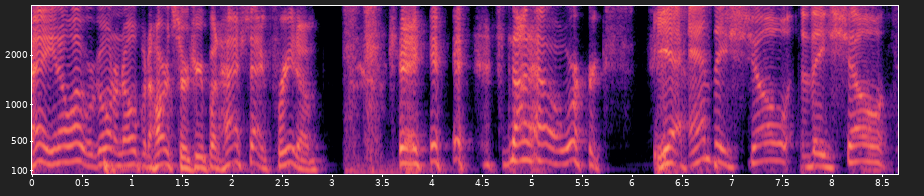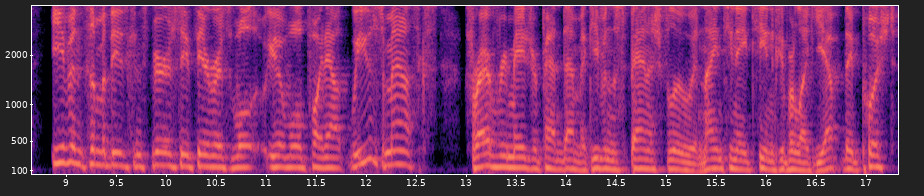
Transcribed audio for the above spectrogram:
hey, you know what? We're going to open heart surgery, but hashtag freedom. Okay, it's not how it works. Yeah, and they show they show even some of these conspiracy theorists will will point out we used masks for every major pandemic, even the Spanish flu in 1918. People are like, "Yep, they pushed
